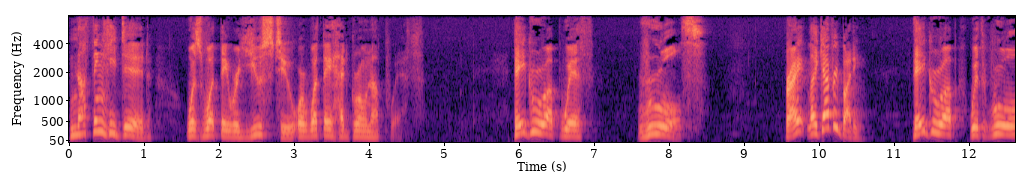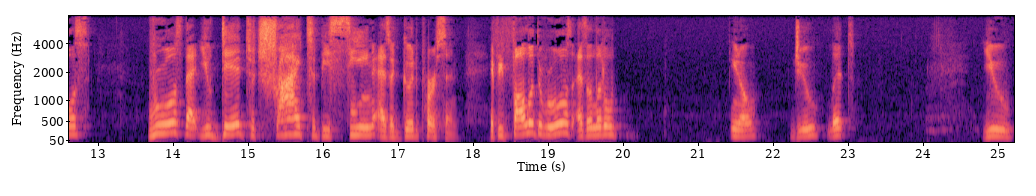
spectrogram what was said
Nothing he did was what they were used to or what they had grown up with. They grew up with rules, right? Like everybody. They grew up with rules, rules that you did to try to be seen as a good person. If you followed the rules as a little, you know, Jew lit, you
